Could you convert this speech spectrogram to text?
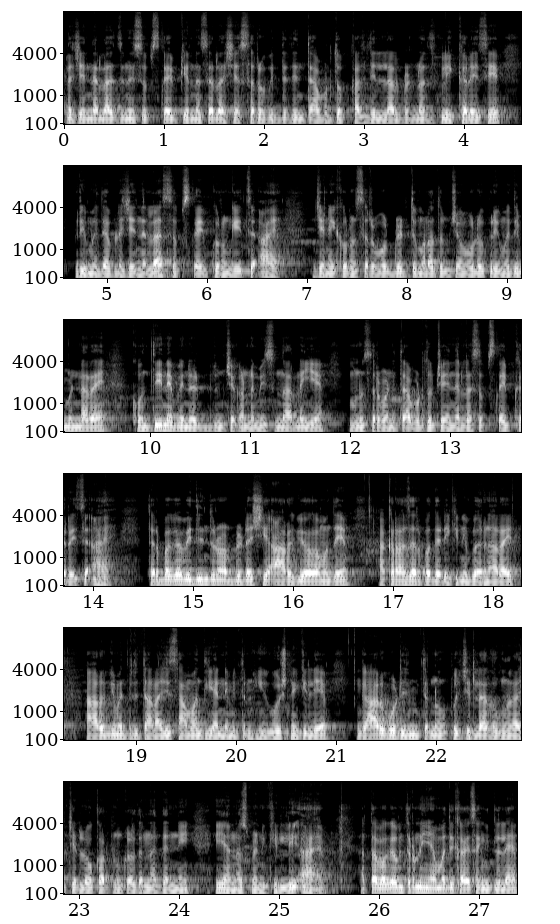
आपल्या चॅनलला अजूनही सबस्क्राईब केलं नसेल अशा सर्व विद्यार्थ्यांनी ताबडतोब खाली लाल बटनवर क्लिक करायचे. फ्रीमध्ये आपल्या चॅनलला सबस्क्राईब करून घ्यायचं आहे. जेणेकरून सर्व अपडेट तुम्हाला तुमच्या मोबाईल फ्रीमध्ये मिळणार आहे. कोणतीही नवीन अपडेट तुमच्याकडनं मिस होणार नाही आहे म्हणून सर्वांनी ताबडतोब चॅनलला सबस्क्राईब करायचं आहे. तर बघा विद्यार्थ्यांनो अपडेट अशी आरोग्य विभागामध्ये अकरा हजार पदा भरणार आहेत. आरोग्यमंत्री तानाजी सावंत यांनी मित्रांनो ही घोषणा केली आहे. गारगोटी मित्रांनो उपजिल्हा रुग्णालयाचे लोकार्पण करताना त्यांनी ही अनाउन्समेंट केली आहे. आता बघा मित्रांनो यामध्ये काय सांगितलेलं आहे?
